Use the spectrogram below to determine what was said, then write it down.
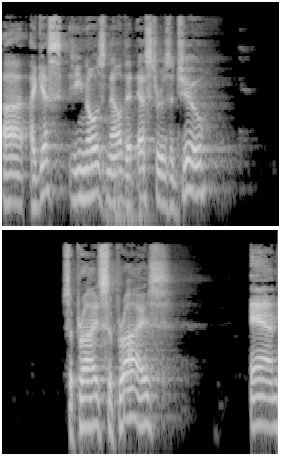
Uh, I guess he knows now that Esther is a Jew. Surprise, surprise. And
